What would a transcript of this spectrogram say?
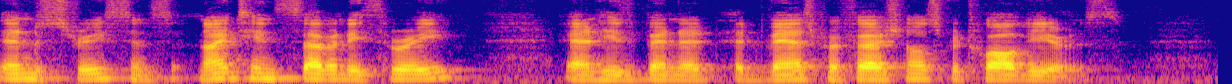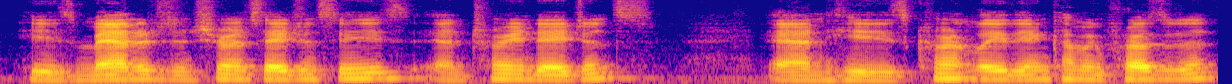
industry since 1973, and he's been at Advanced Professionals for 12 years. He's managed insurance agencies and trained agents, and he's currently the incoming president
